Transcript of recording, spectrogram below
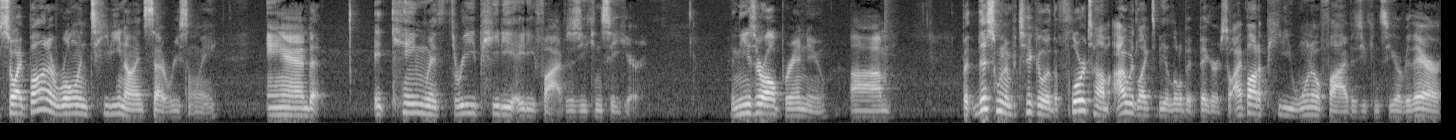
So I bought a Roland TD9 set recently, and it came with three PD85s, as you can see here. And these are all brand new. Um, but this one in particular, the floor tom, I would like to be a little bit bigger. So I bought a PD105, as you can see over there,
